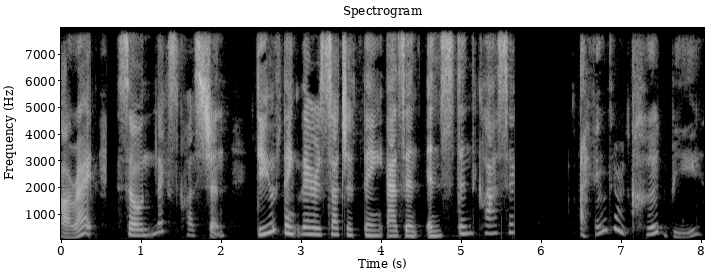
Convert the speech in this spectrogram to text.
All right. So, next question Do you think there is such a thing as an instant classic? I think there could be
